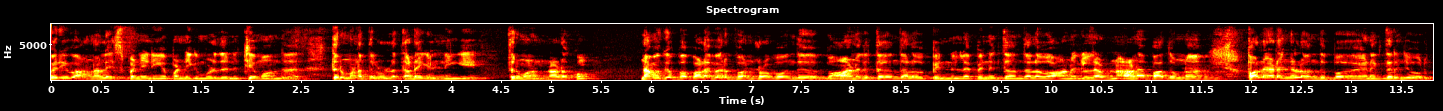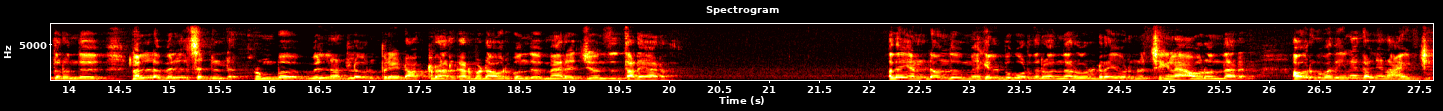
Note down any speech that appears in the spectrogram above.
விரிவாக அனலைஸ் பண்ணி நீங்கள் பண்ணிக்கும் பொழுது நிச்சயமாக வந்து திருமணத்தில் உள்ள தடைகள் நீங்கி திருமணம் நடக்கும். நமக்கு இப்போ பல பேர் பண்ணுறப்ப வந்து ஆணுக்கு தகுந்த அளவு பெண் இல்லை பெண்ணுக்கு தகுந்த அளவு ஆணுக்கு இல்லை அப்படின்னு. ஆனால் பார்த்தோம்னா பல இடங்களில் வந்து இப்போ எனக்கு தெரிஞ்ச ஒருத்தர் வந்து நல்ல வெல் செட்டில்டு ரொம்ப வெளிநாட்டில் ஒரு பெரிய டாக்டராக இருக்கார். பட் அவருக்கு வந்து மேரேஜ் வந்து தடையாகிறது அதே என்கிட்ட வந்து ஹெல்ப்புக்கு ஒருத்தர் வந்தார். ஒரு டிரைவர்னு வச்சுங்களேன் அவர் வந்தார். அவருக்கு பார்த்தீங்கன்னா கல்யாணம் ஆயிடுச்சு.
